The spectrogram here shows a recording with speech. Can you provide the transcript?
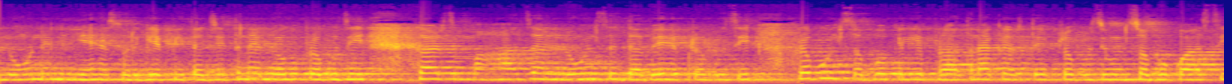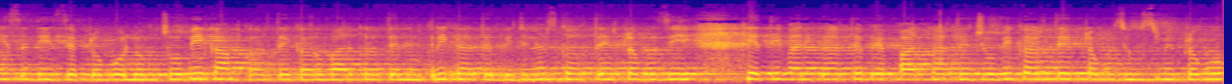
लोन लिए हैं, स्वर्गीय पिता, जितने लोग प्रभु जी कर्ज, महाजन लोन से दबे हैं, प्रभु जी, प्रभु उन सबों के लिए प्रार्थना करते हैं। प्रभु जी, उन सबों को आशीष दीजिए। प्रभु, लोग जो भी काम करते कारोबार करते नौकरी करते बिज़नेस करते हैं, प्रभु जी खेती बाड़ी करते व्यापार करते जो भी करते प्रभु जी, उसमें प्रभु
